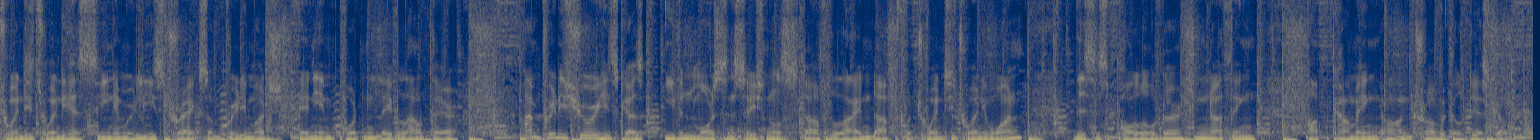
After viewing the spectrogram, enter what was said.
2020 has seen him release tracks on pretty much any important label out there. I'm pretty sure he's got even more sensational stuff lined up for 2021. This is Paul Older, Nothing, upcoming on Tropical Disco.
